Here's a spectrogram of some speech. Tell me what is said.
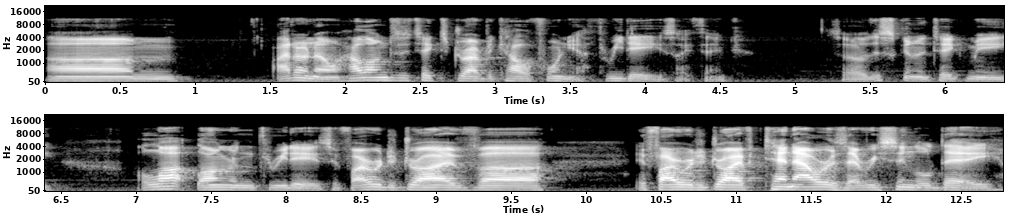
Um, I don't know. How long does it take to drive to California? Three days, I think. So this is going to take me a lot longer than three days. If I were to drive, uh, if I were to drive 10 hours every single day,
